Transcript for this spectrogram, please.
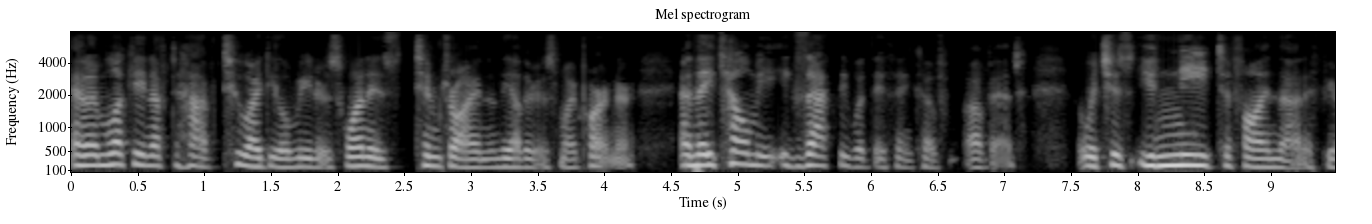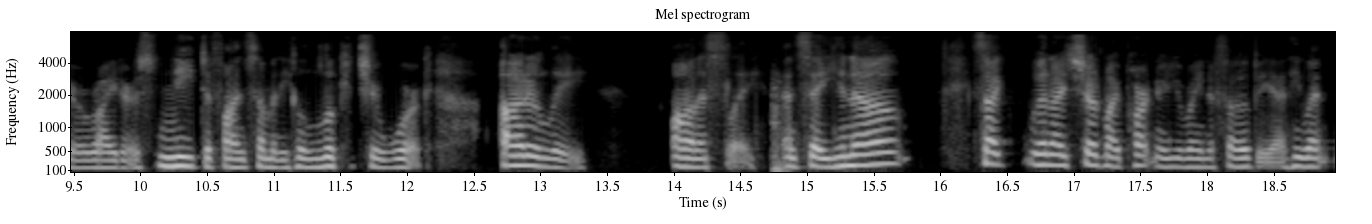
And I'm lucky enough to have two ideal readers. One is Tim Dryan and the other is my partner. And they tell me exactly what they think of, of it, which is you need to find that if you're a writer. You need to find somebody who'll look at your work utterly honestly and say, you know, it's like when I showed my partner Uranophobia and he went,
